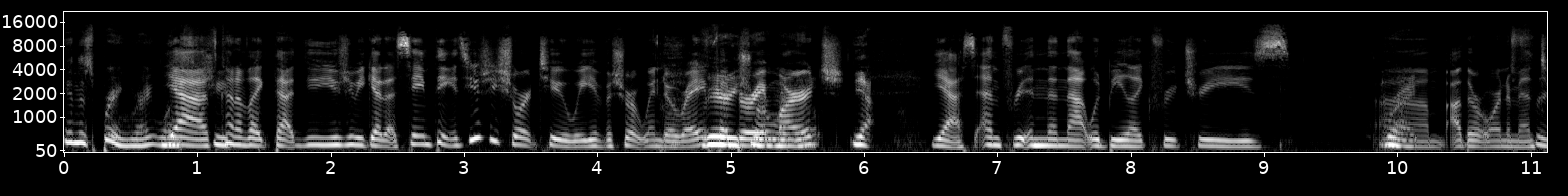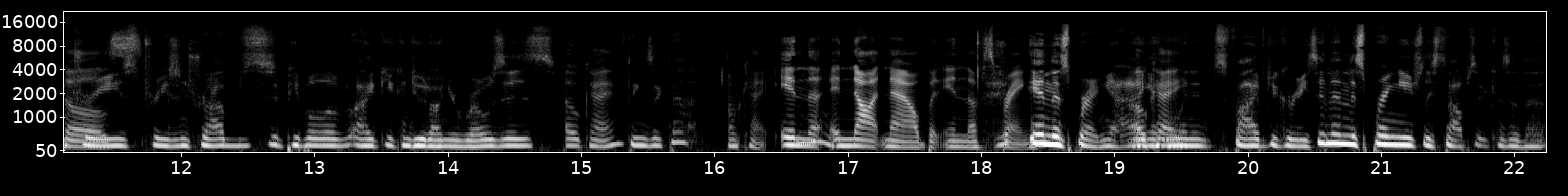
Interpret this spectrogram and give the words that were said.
in the spring, right? Once yeah, it's she- kind of like that. You usually we get a same thing. It's usually short too. We have a short window, right? very February, short window. March. Yeah, Yes, and fruit, and then that would be like fruit trees, Right. um, other fruit ornamentals. trees, trees and shrubs. People have like you can do it on your roses, Okay, things like that. okay. In the and not now, but in the spring. In the spring, yeah. Okay. when it's five degrees, and then the spring usually stops it because of the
